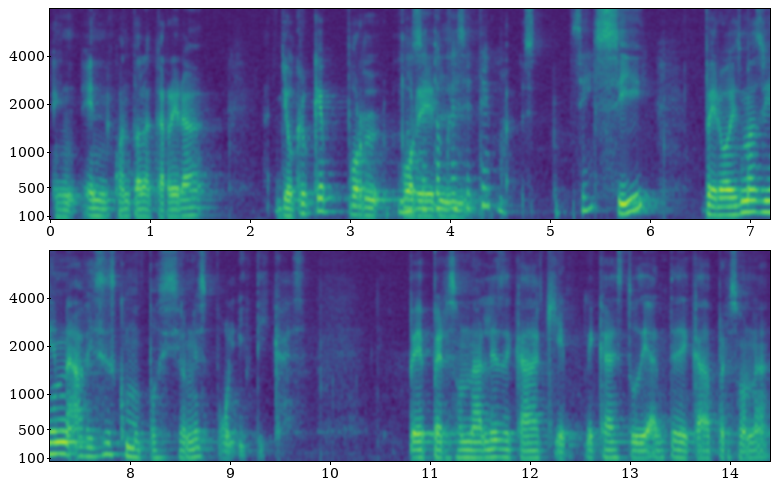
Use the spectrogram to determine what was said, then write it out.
en, en, cuanto a la carrera, yo creo que por, por no se toca ese tema. Sí. Sí, pero es más bien a veces como posiciones políticas, personales de cada quien, de cada estudiante, de cada persona.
